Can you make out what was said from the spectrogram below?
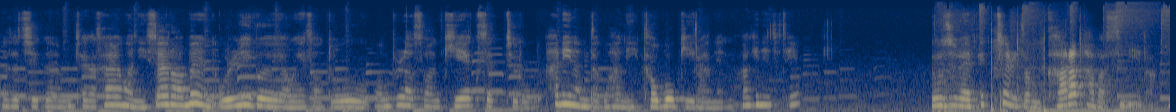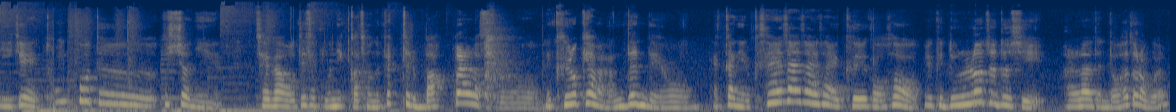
그래서 지금 제가 사용한 이 세럼은 올리브영에서도 원 플러스 원 기획 세트로 할인한다고 하니 더보기란을 확인해주세요. 요즘에 팩트를 좀 갈아타 봤습니다. 이게 톰포드 쿠션이에요. 제가 어디서 보니까 저는 팩트를 막 발랐어요. 근데 그렇게 하면 안 된대요. 약간 이렇게 살살살살 긁어서 이렇게 눌러주듯이 발라야 된다고 하더라고요.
